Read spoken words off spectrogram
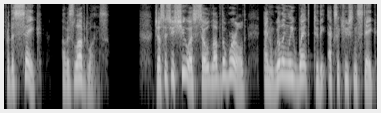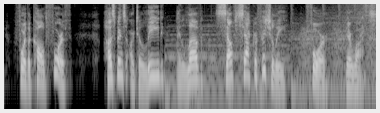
for the sake of his loved ones. Just as Yeshua so loved the world and willingly went to the execution stake for the called forth, husbands are to lead and love self sacrificially for their wives.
